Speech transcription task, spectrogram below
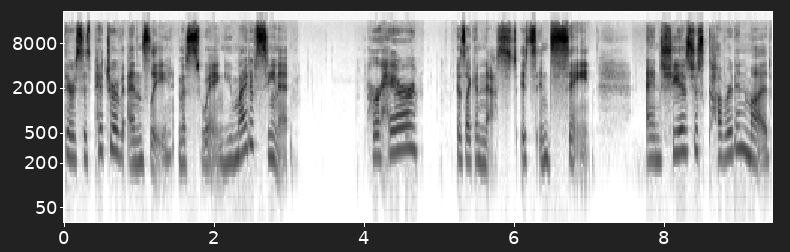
there's this picture of ensley in a swing you might have seen it her hair is like a nest. It's insane. And she is just covered in mud.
